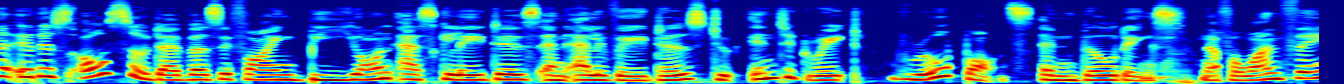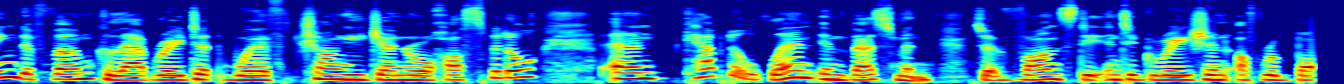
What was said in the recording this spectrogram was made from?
Now, it is also diversifying beyond escalators and elevators to integrate robots in buildings. Now, for one thing, the firm collaborated with Changi General Hospital and CapitaLand Investment to advance the integration of robotics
